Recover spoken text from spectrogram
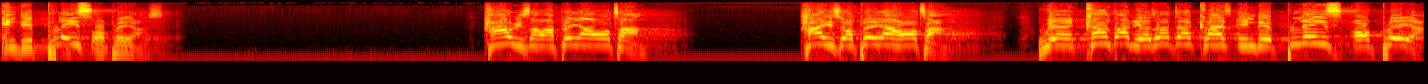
in the place of prayers. How is our prayer altar? How is your prayer altar? We encounter the resurrected Christ in the place of prayer.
